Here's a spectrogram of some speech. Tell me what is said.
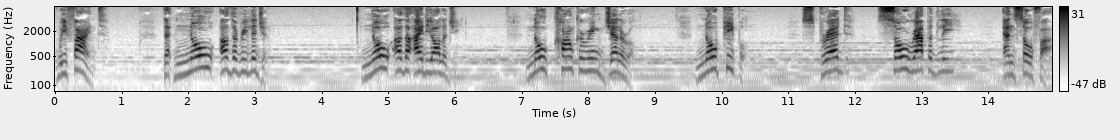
we find that no other religion, no other ideology, no conquering general, no people spread so rapidly and so far.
